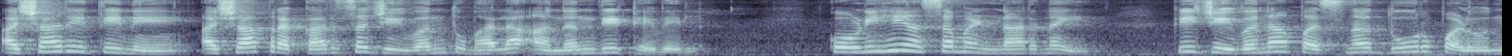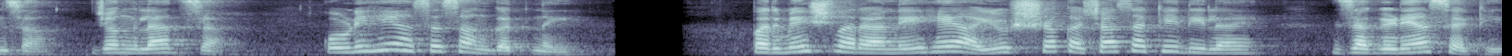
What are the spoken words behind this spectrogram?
अशा रीतीने अशा प्रकारचं जीवन तुम्हाला आनंदी ठेवेल. कोणीही असं म्हणणार नाही की जीवनापासनं दूर पळून जा जंगलात जा. कोणीही असं सांगत नाही. परमेश्वराने हे आयुष्य कशासाठी दिलं आहे जगण्यासाठी.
